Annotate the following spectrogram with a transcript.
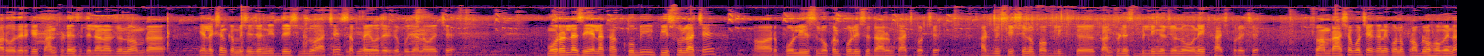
আর ওদেরকে কনফিডেন্স দিলানোর জন্য আমরা ইলেকশন কমিশন যে নির্দেশগুলো আছে, সবটাই ওদেরকে বোঝানো হয়েছে। মোরালেস এই এলাকা খুবই পিসফুল আছে আর পুলিশ লোকাল পুলিশ দারুণ কাজ করছে। অ্যাডমিনিস্ট্রেশনও পাবলিক কনফিডেন্স বিল্ডিংয়ের জন্য অনেক কাজ করেছে। সো আমরা আশা করছি এখানে কোনো প্রবলেম হবে না।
